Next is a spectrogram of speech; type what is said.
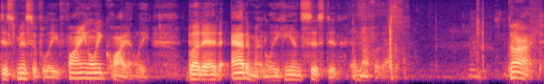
dismissively, finally, quietly, but adamantly he insisted, enough of that. All right.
